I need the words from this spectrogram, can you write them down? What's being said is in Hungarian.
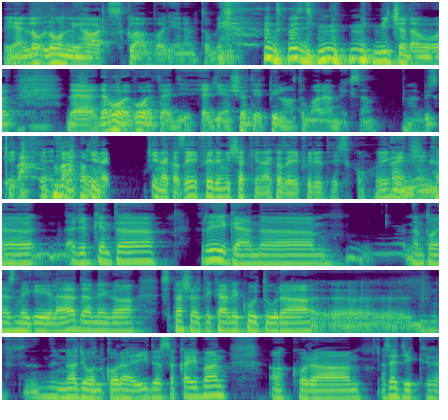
ilyen Lonely Hearts Club, vagy én nem tudom, mi, mi, micsoda volt. De, de volt, volt egy, egy ilyen sötét pillanatom, arra emlékszem. Büszkén kinek, Kinek az éjféli mise, kinek az éjféli diszkó. Ennyi, ennyi. Egyébként régen, nem tudom, ez még éle, de még a specialty kávé kultúra nagyon korai időszakaiban, akkor a, az egyik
